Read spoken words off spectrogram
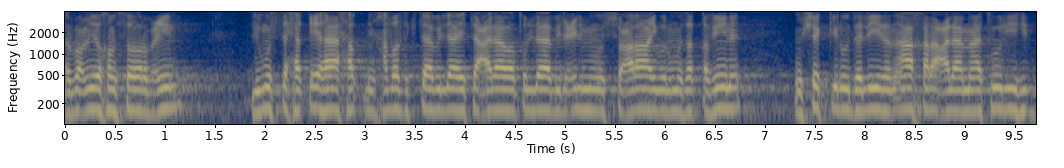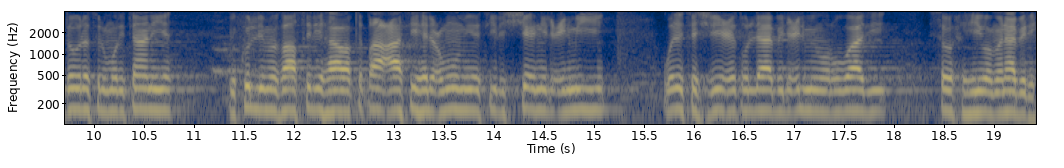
445 لمستحقيها من حفظ كتاب الله تعالى وطلاب العلم والشعراء والمثقفين يشكل دليلا آخر على ما توليه الدولة الموريتانية بكل مفاصلها وقطاعاتها العمومية للشأن العلمي ولتشجيع طلاب العلم ورواد سوحه ومنابره.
